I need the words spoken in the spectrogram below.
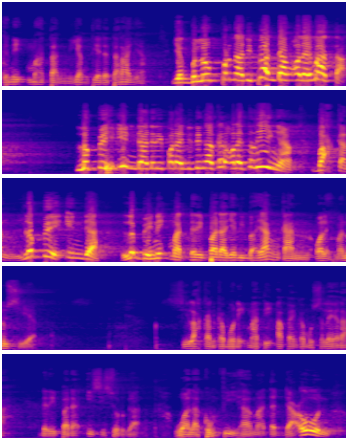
Kenikmatan yang tiada taranya yang belum pernah dipandang oleh mata lebih indah daripada yang didengarkan oleh telinga bahkan lebih indah lebih nikmat daripada yang dibayangkan oleh manusia silahkan kamu nikmati apa yang kamu selera daripada isi surga. Walakum fiha ma tad'un.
